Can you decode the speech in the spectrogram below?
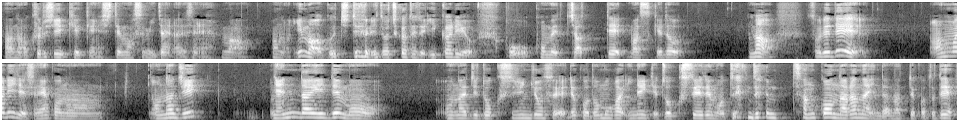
あの苦しい経験してますみたいなですね。まああの今は愚痴というよりどっちかというと怒りをこう込めちゃってますけどまあそれであんまりですねこの同じ年代でも同じ独身女性で子供がいないって属性でも全然参考にならないんだなってことで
